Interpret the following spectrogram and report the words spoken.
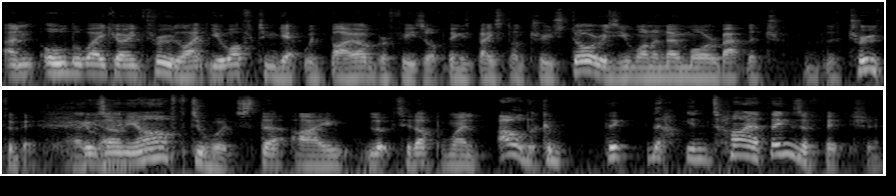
And all the way going through, like you often get with biographies or things based on true stories, you want to know more about the tr- the truth of it. It was only afterwards that I looked it up and went, oh, the the, the entire thing's a fiction.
